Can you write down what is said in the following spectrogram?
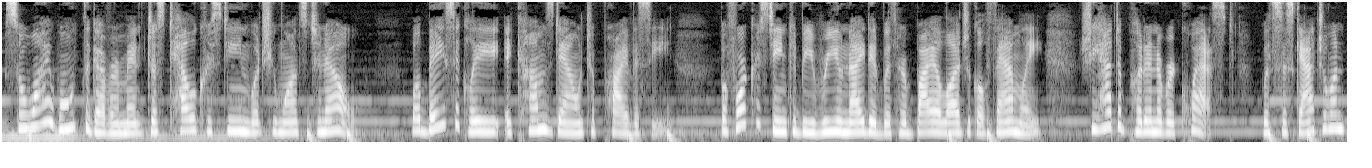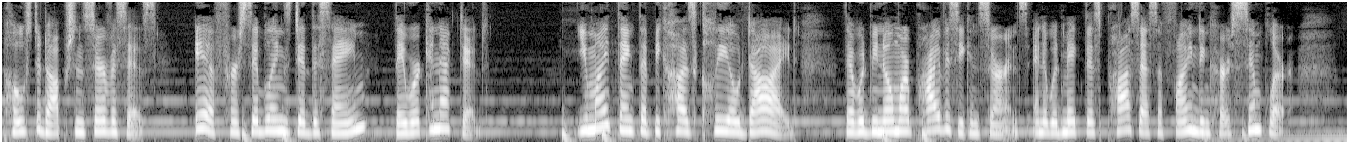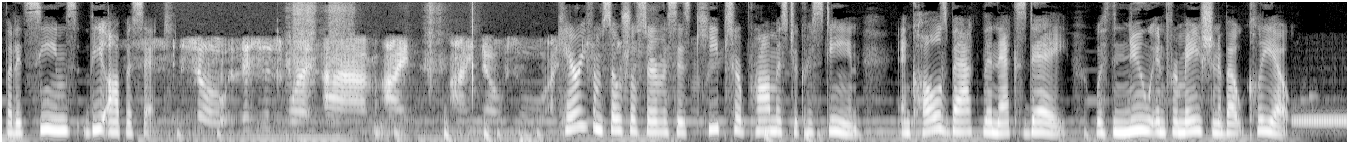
So, why won't the government just tell Christine what she wants to know? Well, basically, it comes down to privacy. Before Christine could be reunited with her biological family, she had to put in a request with Saskatchewan Post Adoption Services. If her siblings did the same, they were connected. You might think that because Cleo died, there would be no more privacy concerns and it would make this process of finding her simpler. But it seems the opposite. So this is what um, I I know. So I- Carrie from Social Services keeps her promise to Christine and calls back the next day with new information about Cleo.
